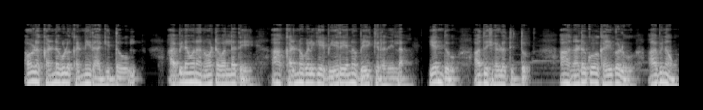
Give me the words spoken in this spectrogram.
ಅವಳ ಕಣ್ಣುಗಳು ಕಣ್ಣೀರಾಗಿದ್ದವು. ಅಭಿನವನ ನೋಟವಲ್ಲದೆ ಆ ಕಣ್ಣುಗಳಿಗೆ ಬೇರೇನೂ ಬೇಕಿರಲಿಲ್ಲ ಎಂದು ಅದು ಹೇಳುತ್ತಿತ್ತು. ಆ ನಡುಗುವ ಕೈಗಳು ಅಭಿನವ್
